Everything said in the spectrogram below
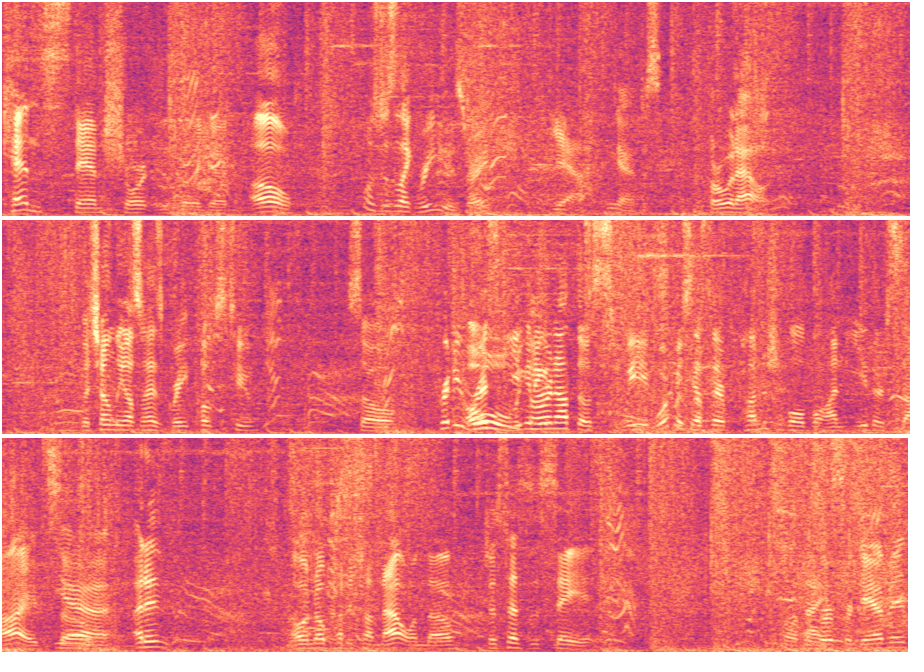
Ken's stand short is really good. Oh, Well, it's just like Ryu's, right? Yeah. Yeah, just throw it out. But Chun-Li also has great pokes too. So Pretty Oh, risky we can- throwing out those sweeps What was because they're punishable on either side. So. yeah, I didn't. Oh, no punish on that one though. Just has to say it. Oh, nice. For damage.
